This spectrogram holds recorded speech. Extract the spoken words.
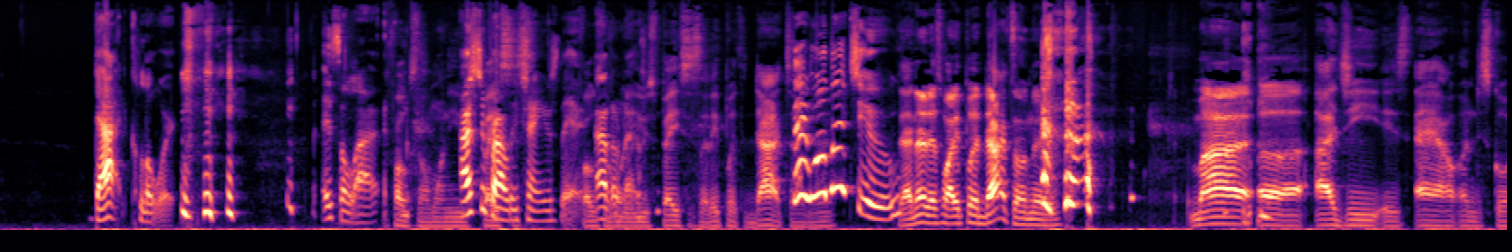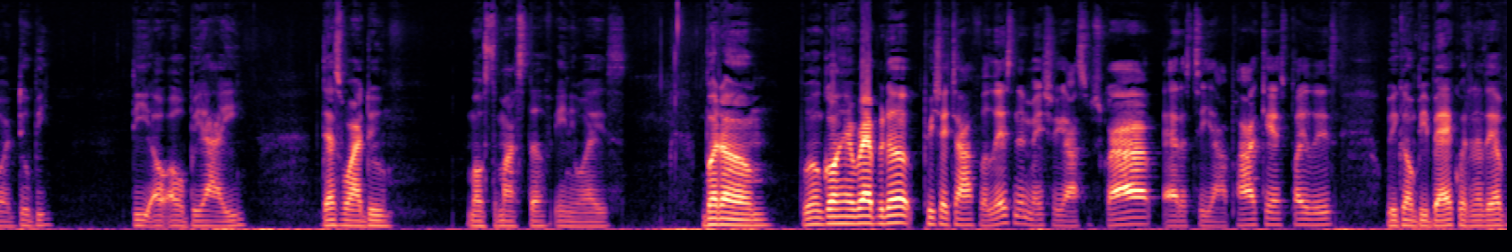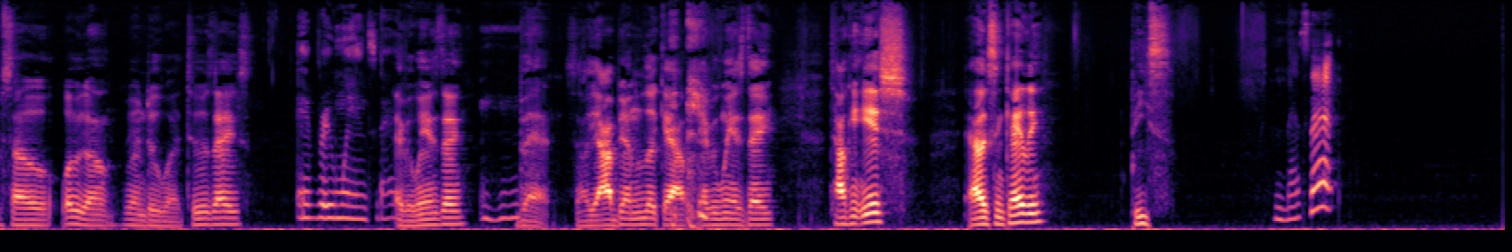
dot Clord. it's a lot. Folks don't want to use. I should probably change that. Folks I don't don't want know. to use spaces, so they put the dots. They on won't there. let you. I know that's why they put dots on there. My uh, IG is Al underscore Doobie, D O O B I E. That's where I do most of my stuff, anyways. But um, we're gonna go ahead and wrap it up. Appreciate y'all for listening. Make sure y'all subscribe. Add us to y'all podcast playlist. We gonna be back with another episode. What we gonna we gonna do? What Tuesdays? Every Wednesday. Every Wednesday? Bet. So y'all be on the lookout every Wednesday. Talking ish. Alex and Kaylee. Peace. And that's that.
